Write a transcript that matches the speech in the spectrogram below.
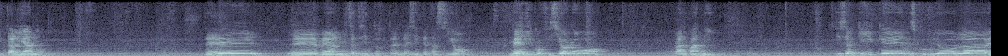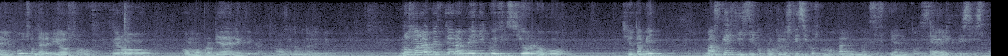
italiano, de, eh, vean, 1737 nació, médico, fisiólogo, Galvani. Dice aquí que descubrió la, el impulso nervioso, pero como propiedad eléctrica como fenómeno eléctrico. No solamente era médico y fisiólogo, sino también, más que físico, porque los físicos como tal no existían, entonces era electricista.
